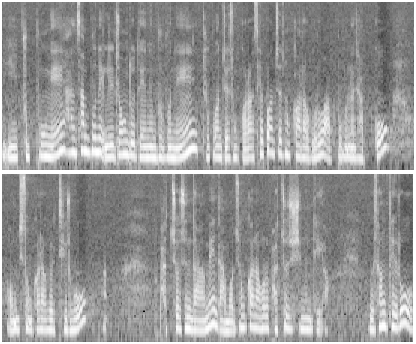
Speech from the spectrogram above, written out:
이 붓봉의 한 3분의 1 정도 되는 부분에 두 번째 손가락, 세 번째 손가락으로 앞부분을 잡고 엄지손가락을 뒤로 받쳐준 다음에 나머지 손가락으로 받쳐주시면 돼요. 이 상태로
